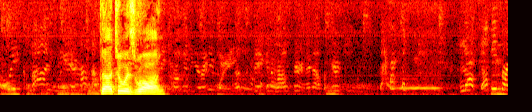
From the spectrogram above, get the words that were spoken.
How is it? That was wrong. Not everyone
